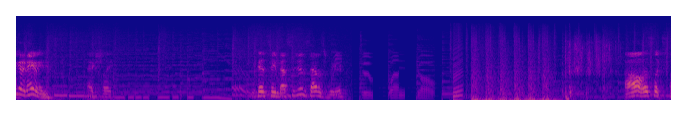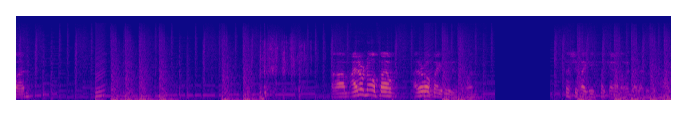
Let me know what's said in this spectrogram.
Pretty good at aiming, actually. You couldn't see messages? That was weird. Oh, this looks fun. Um, I don't know if I'll... I don't know if I can do this one. Especially if I can click out of the window, that doesn't help.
